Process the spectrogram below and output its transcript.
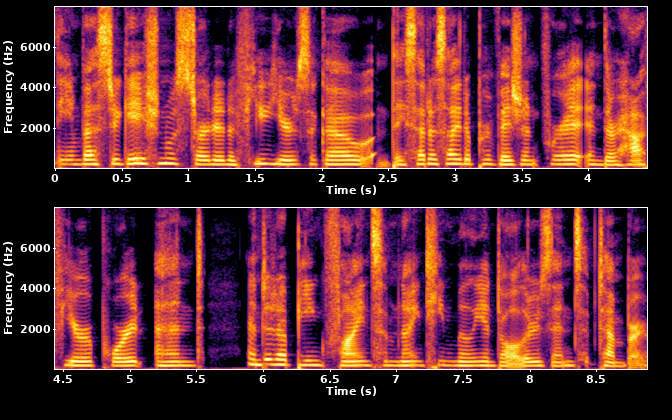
The investigation was started a few years ago. They set aside a provision for it in their half year report and ended up being fined some $19 million in September.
